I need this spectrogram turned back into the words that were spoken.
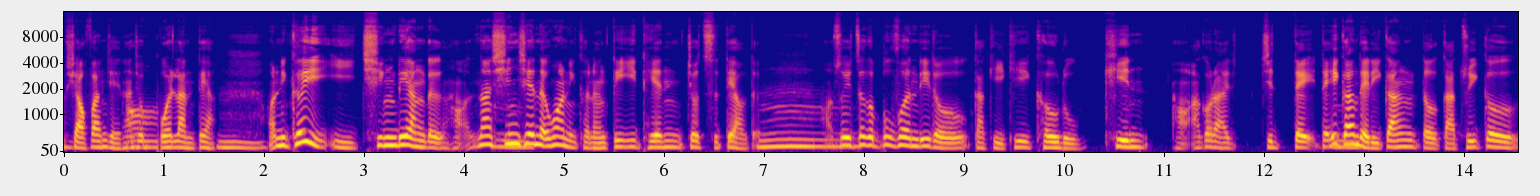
小番茄它就不会烂掉，哦，你可以以轻量的哈，那新鲜的话，你可能第一天就吃掉的，嗯，所以这个部分你都家己去考虑，轻，好，啊，过来一第第一工、第二工都甲水果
